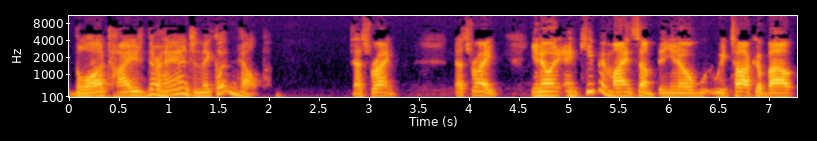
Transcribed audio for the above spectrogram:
the law ties their hands and they couldn't help. That's right. That's right. You know, and, and keep in mind something. You know, we talk about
